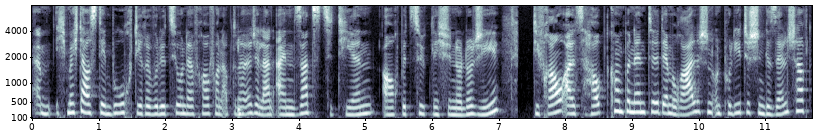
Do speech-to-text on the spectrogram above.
Ähm, ich möchte aus dem Buch Die Revolution der Frau von Abdullah Öcalan einen Satz zitieren, auch bezüglich Genealogie. Die Frau als Hauptkomponente der moralischen und politischen Gesellschaft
